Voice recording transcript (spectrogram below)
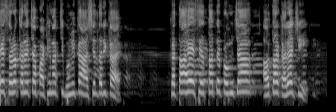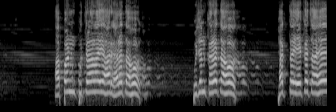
हे सर्व करण्याच्या पाठीमागची भूमिका असेल तरी काय? कथा आहे दत्तात्रय प्रभूंच्या अवतार कार्याची. आपण पुतळ्याला हार घालत आहोत. पूजन करत आहोत. फक्त एकच आहे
